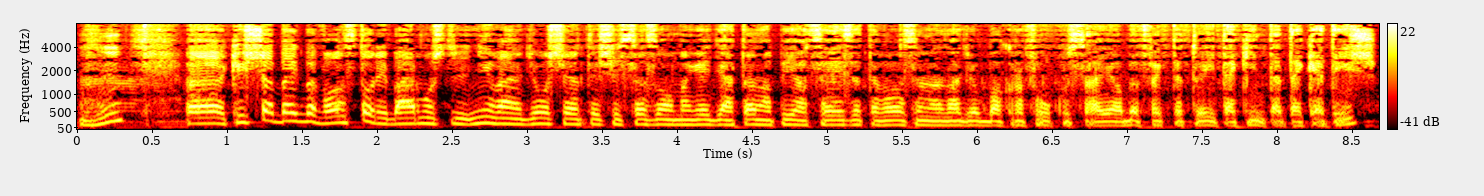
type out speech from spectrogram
Uh-huh. Kisebbekben van sztori, bár most nyilván a gyors jelentési szezon, meg egyáltalán a piac helyzete valószínűleg nagyobbakra fókuszálja a befektetői tekinteteket is.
